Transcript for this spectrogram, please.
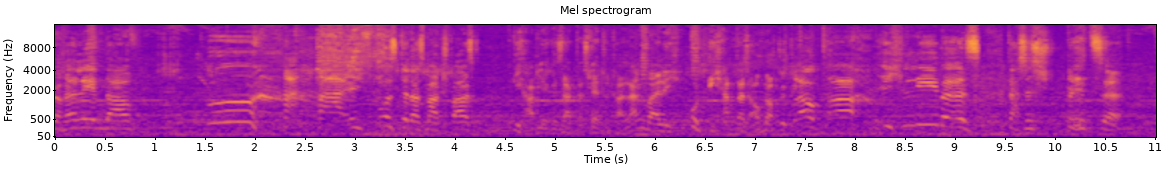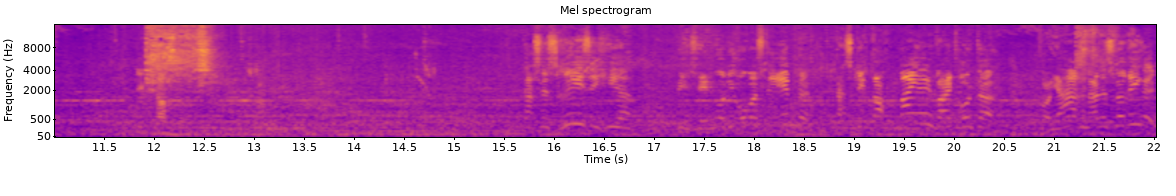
Noch erleben darf. Uh, ich wusste, das macht Spaß. Die haben mir gesagt, das wäre total langweilig. Und ich habe das auch noch geglaubt. Ah, ich liebe es. Das ist spitze. Ich schaffe es. Das ist riesig hier. Wir sehen nur die oberste Ebene. Das geht noch meilenweit runter. Vor Jahren alles verriegelt.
